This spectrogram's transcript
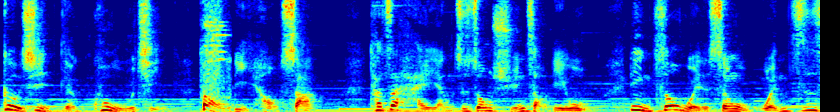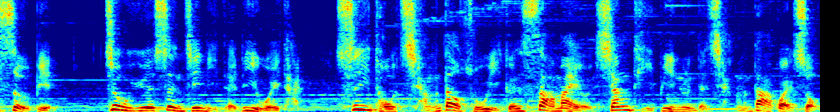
个性冷酷无情，暴力好杀。他在海洋之中寻找猎物，令周围的生物闻之色变。旧约圣经里的利维坦是一头强到足以跟萨麦尔相提并论的强大怪兽，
